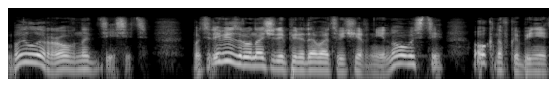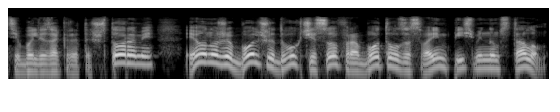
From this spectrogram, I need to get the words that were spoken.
Было ровно десять. По телевизору начали передавать вечерние новости, окна в кабинете были закрыты шторами, и он уже больше двух часов работал за своим письменным столом,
